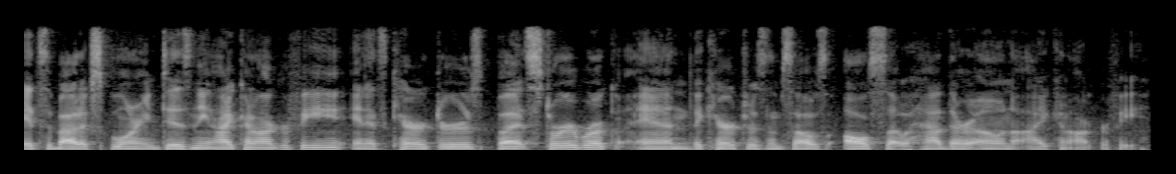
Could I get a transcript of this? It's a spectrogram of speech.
It's about exploring Disney iconography and its characters, but Storybrooke and the characters themselves also had their own iconography.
